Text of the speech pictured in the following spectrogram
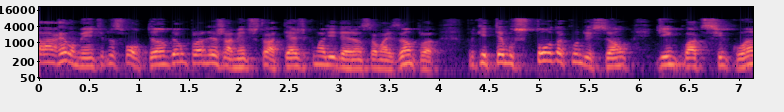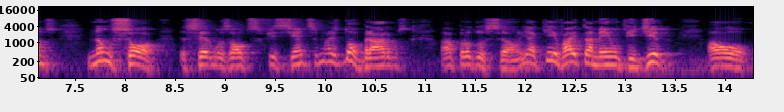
está realmente nos faltando é um planejamento estratégico, uma liderança mais ampla, porque temos toda a condição de, em 4, 5 anos, não só sermos autossuficientes, mas dobrarmos a produção. E aqui vai também um pedido ao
